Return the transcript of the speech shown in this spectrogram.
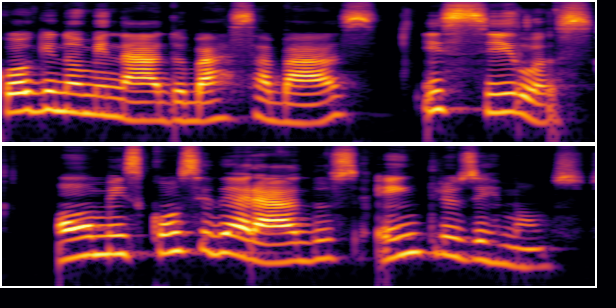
cognominado Barsabás, e Silas, homens considerados entre os irmãos.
